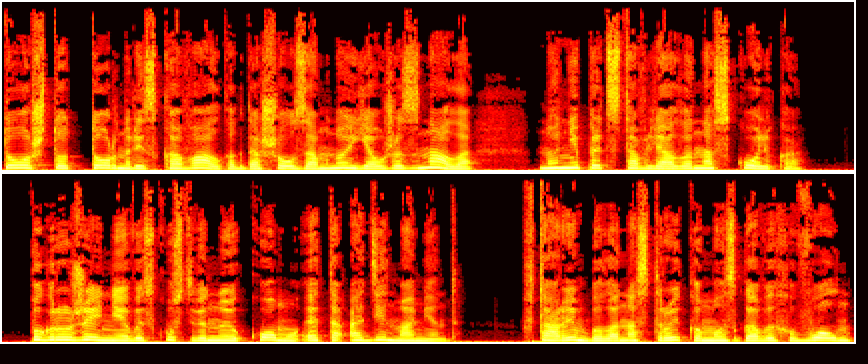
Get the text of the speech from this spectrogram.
То, что Торн рисковал, когда шел за мной, я уже знала, но не представляла, насколько. Погружение в искусственную кому — это один момент — Вторым была настройка мозговых волн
